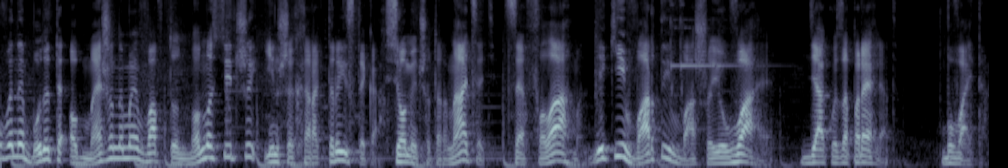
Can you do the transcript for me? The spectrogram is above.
ви не будете обмеженими в автономності чи інших характеристиках. Xiaomi 14 це флагман, який вартий вашої уваги. Дякую за перегляд. Бувайте!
